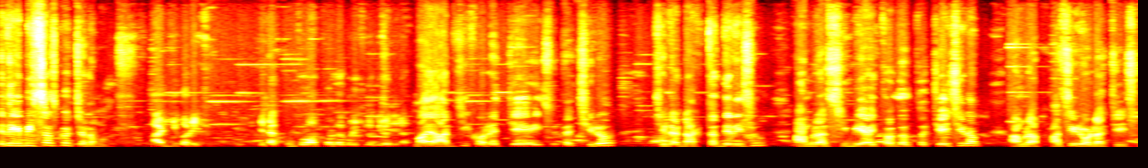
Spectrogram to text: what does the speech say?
এদেরকে বিশ্বাস করছে না মানুষ। আর্জি করেছে যেটা খুব প্রভাব পড়বে বলেছিল বিরোধীরা। মায় আরজি করে যে ইস্যুটা ছিল সেটা ডাক্তারদের ইস্যু। আমরা সিবিআই তদন্ত চেয়েছিলাম আমরা ফাঁসির অর্ডার চেয়েছি।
